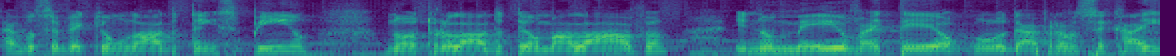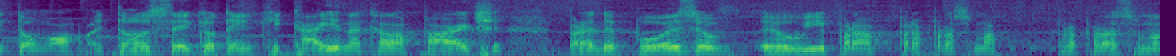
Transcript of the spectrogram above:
Aí você vê que um lado tem espinho, no outro lado tem uma lava e no meio vai ter algum lugar para você cair. Então, ó, então eu sei que eu tenho que cair naquela parte para depois eu, eu ir para para próxima para próxima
